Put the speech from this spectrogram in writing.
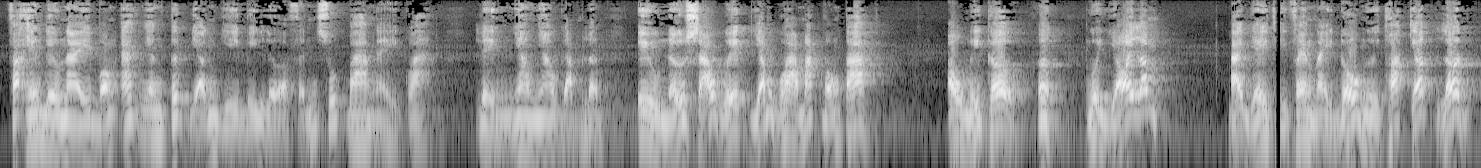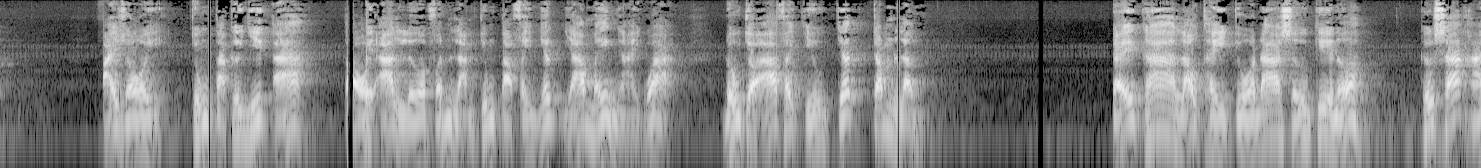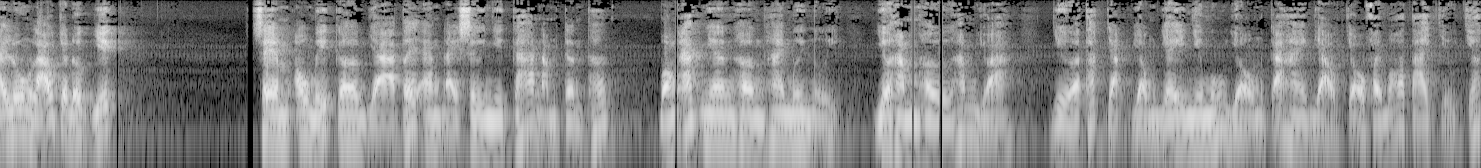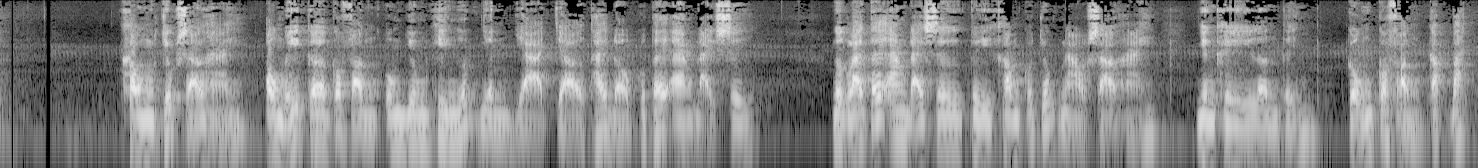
Phát hiện điều này bọn ác nhân tức giận vì bị lừa phỉnh suốt ba ngày qua. Liền nhao nhao gầm lên. Yêu nữ xảo quyệt dám qua mắt bọn ta. Âu Mỹ Cơ, người giỏi lắm. Đã vậy thì phen này đố người thoát chết lên. Phải rồi, chúng ta cứ giết ả. Tội ả lừa phỉnh làm chúng ta phải vất vả mấy ngày qua. Đủ cho ả phải chịu chết trăm lần. Kể cả lão thầy chùa đa sự kia nữa. Cứ sát hại luôn lão cho được việc. Xem Âu Mỹ Cơ và Tế An Đại Sư như cá nằm trên thớt. Bọn ác nhân hơn hai mươi người. Vừa hầm hừ hăm dọa. Vừa thắt chặt vòng dây như muốn dồn cả hai vào chỗ phải bó tay chịu chết. Không chút sợ hãi. Âu Mỹ Cơ có phần ung dung khi ngước nhìn và chờ thái độ của Tế An Đại Sư. Ngược lại Tế An Đại Sư tuy không có chút nào sợ hãi, nhưng khi lên tiếng cũng có phần cấp bách.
